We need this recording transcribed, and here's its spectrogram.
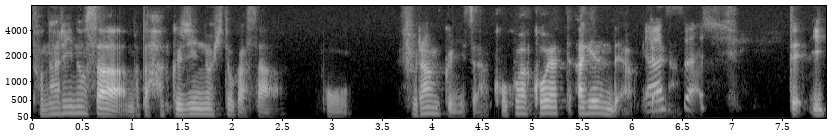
隣のさまた白人の人がさもうフランクにさ「ここはこうやってあげるんだよ」みたいな。って言っ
